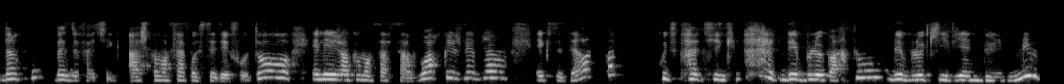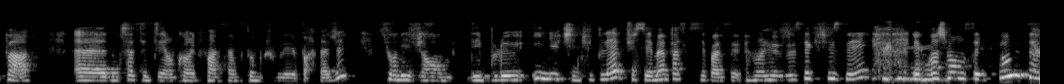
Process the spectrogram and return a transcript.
d'un coup, baisse de fatigue. Ah, je commence à poster des photos et les gens commencent à savoir que je vais bien, etc. Coup de fatigue. Des bleus partout, des bleus qui viennent de nulle part. Euh, donc ça, c'était encore une fois un symptôme que je voulais partager. Sur les jambes, des bleus inutiles. Tu te lèves, tu sais même pas ce qui s'est passé. Je sais que tu sais. Et franchement, on sait toutes.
